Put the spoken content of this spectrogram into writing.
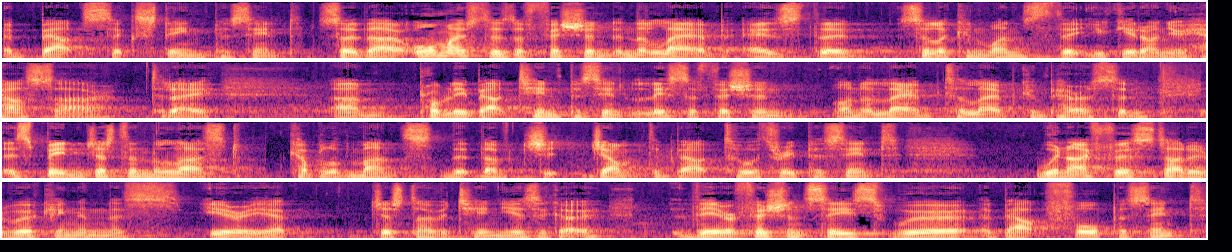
about 16%. So they're almost as efficient in the lab as the silicon ones that you get on your house are today um, probably about 10% less efficient on a lab to lab comparison. It's been just in the last couple of months that they've j- jumped about 2 or 3%. When I first started working in this area just over 10 years ago, their efficiencies were about 4%.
